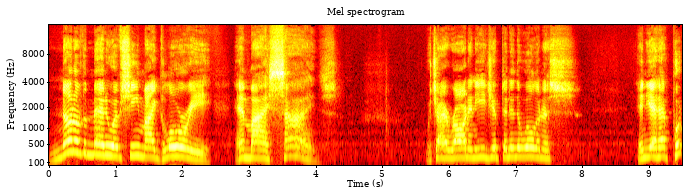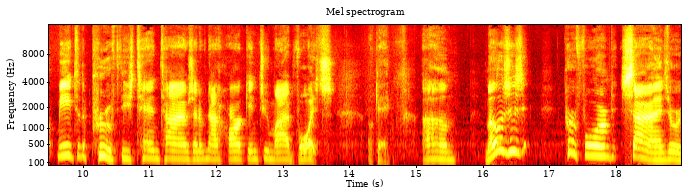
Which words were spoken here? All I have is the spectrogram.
None of the men who have seen my glory and my signs, which I wrought in Egypt and in the wilderness, and yet have put me to the proof these ten times and have not hearkened to my voice. Okay. Um, Moses performed signs, or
